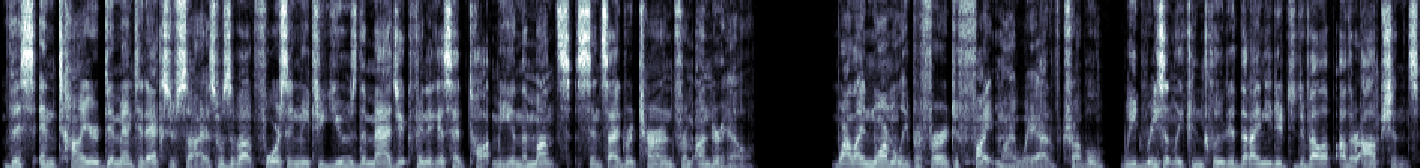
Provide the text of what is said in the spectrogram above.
This entire demented exercise was about forcing me to use the magic Finnegas had taught me in the months since I'd returned from Underhill. While I normally preferred to fight my way out of trouble, we'd recently concluded that I needed to develop other options.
